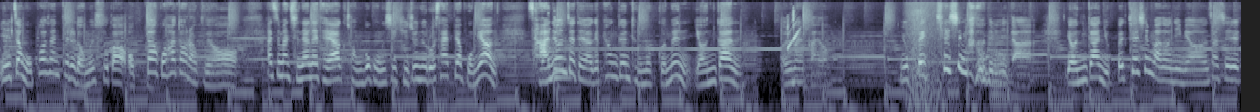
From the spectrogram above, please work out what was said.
1.5%를 넘을 수가 없다고 하더라고요. 하지만 지난해 대학 정보 공시 기준으로 살펴보면 4년제 대학의 평균 등록금은 연간 얼마일까요? 670만 원입니다. 연간 670만 원이면 사실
